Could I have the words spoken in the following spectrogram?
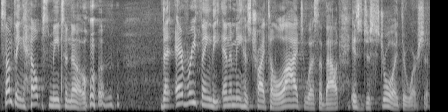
Something helps me to know that everything the enemy has tried to lie to us about is destroyed through worship.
